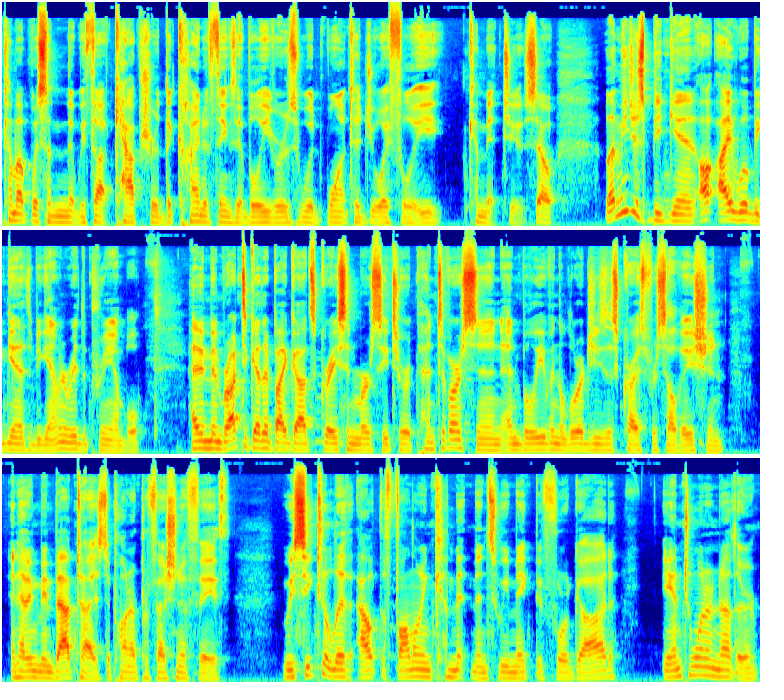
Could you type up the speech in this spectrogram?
come up with something that we thought captured the kind of things that believers would want to joyfully commit to. So let me just begin. I'll, I will begin at the beginning. I'm going to read the preamble. Having been brought together by God's grace and mercy to repent of our sin and believe in the Lord Jesus Christ for salvation, and having been baptized upon our profession of faith, we seek to live out the following commitments we make before God and to one another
